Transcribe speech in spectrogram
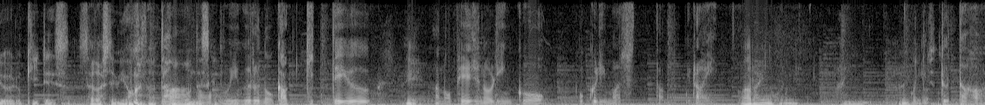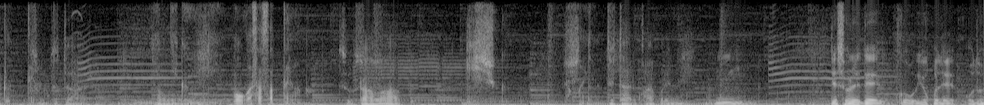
ろいろ聞いて探してみようかなと思うんですけど、ウイグルの楽器っていう、ええ、あのページのリンクを送りました。LINE あ LINE の方に、はい、ここにドゥタールっていうのとニンニクに棒が刺さったようなそうそう。ラワーブ寄宿ドゥタールかこれね。うん。でそれでこう横で踊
